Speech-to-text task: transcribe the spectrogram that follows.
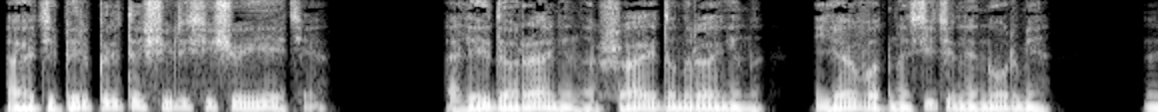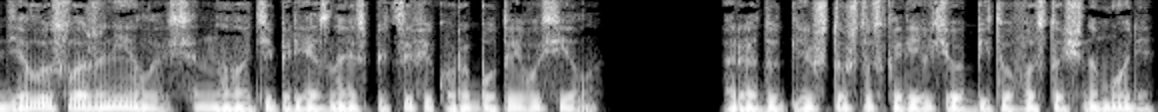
А теперь притащились еще и эти. Алейда ранена, Шайдан ранен, я в относительной норме. Дело усложнилось, но теперь я знаю специфику работы его сил. Радует лишь то, что, скорее всего, битва в Восточном море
